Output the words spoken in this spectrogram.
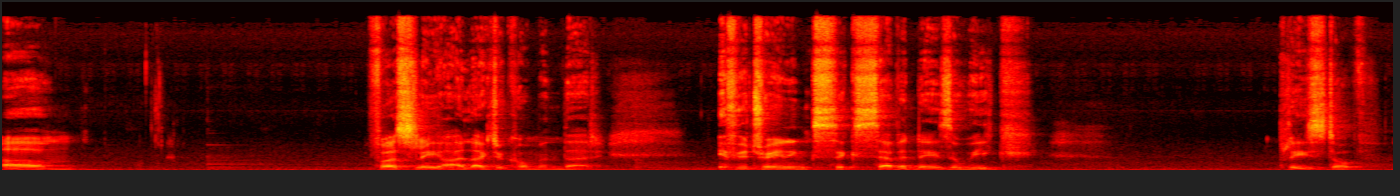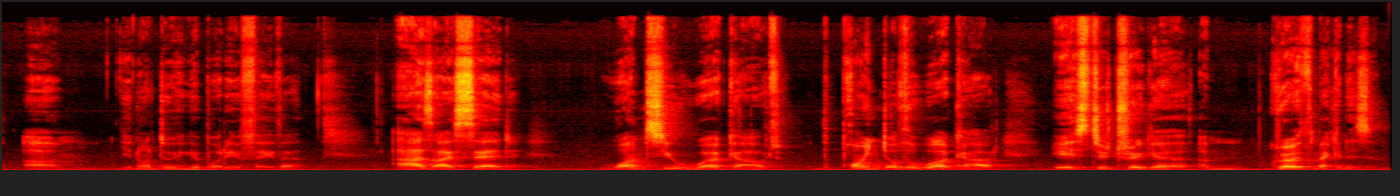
Um, firstly, I'd like to comment that if you're training six, seven days a week, please stop. Um, you're not doing your body a favor. As I said, once you work out, the point of the workout is to trigger a growth mechanism.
